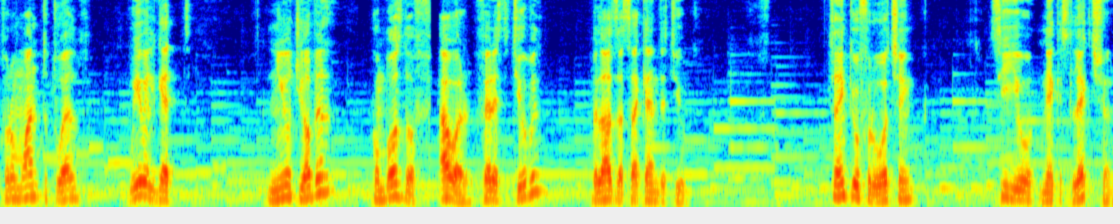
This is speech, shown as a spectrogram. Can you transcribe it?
from 1 to 12 we will get new tuple composed of our first tuple plus the second tuple thank you for watching. See you next lecture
